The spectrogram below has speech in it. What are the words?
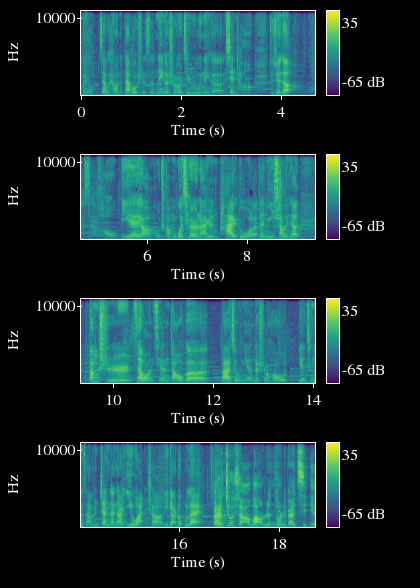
哎呦，再不看我就 double 十四。那个时候进入那个现场就觉得，哇塞，好憋呀，我喘不过气儿来，人太多了。但你想一下，当时再往前倒个八九年的时候，年轻的咱们站在那儿一晚上，一点都不累。而且就想往人堆里边挤。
